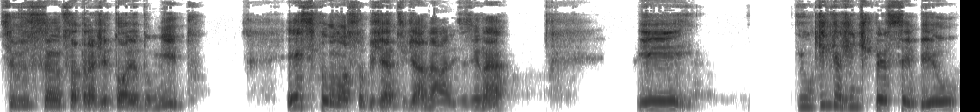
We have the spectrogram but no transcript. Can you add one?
Silvio Santos, a trajetória do mito, esse foi o nosso objeto de análise, né? E, e o que, que a gente percebeu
